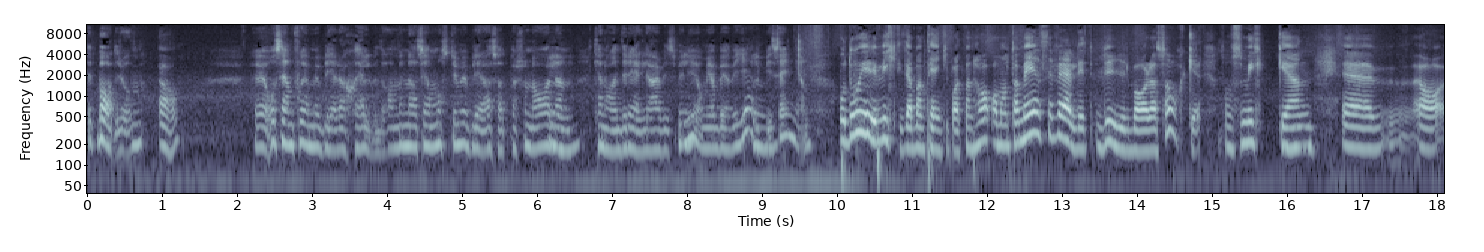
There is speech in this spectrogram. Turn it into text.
ett badrum. Ja. Eh, Och sen får jag möblera själv då. Men alltså jag måste möblera så att personalen kan ha en dräglig arbetsmiljö om jag behöver hjälp i sängen. Och då är det viktigt att man tänker på att man har, om man tar med sig väldigt dyrbara saker som smycken, eh, ja,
